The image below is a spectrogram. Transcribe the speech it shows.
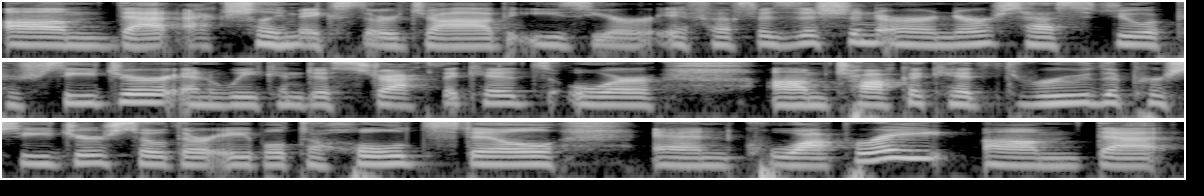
um, that actually makes their job easier. If a physician or a nurse has to do a procedure and we can distract the kids or um, talk a kid through the procedure so they're able to hold still and cooperate, um, that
